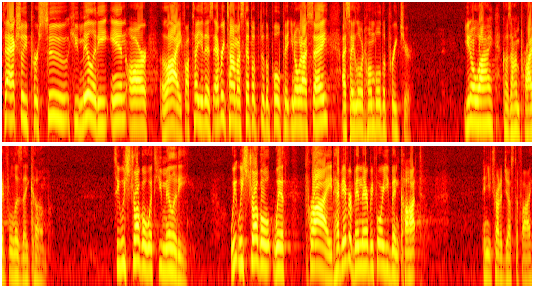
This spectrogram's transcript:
to actually pursue humility in our life. I'll tell you this every time I step up to the pulpit, you know what I say? I say, Lord, humble the preacher. You know why? Because I'm prideful as they come. See, we struggle with humility, we, we struggle with pride. Have you ever been there before? You've been caught and you try to justify.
